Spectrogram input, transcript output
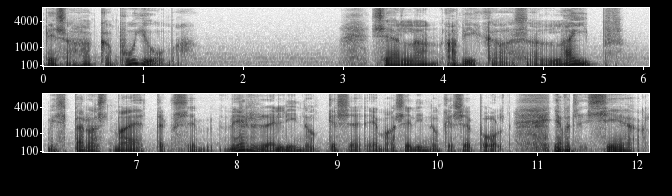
pesa hakkab ujuma. seal on abikaasa laip mis pärast maetakse merre linnukese, emase linnukese poolt ja vot seal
